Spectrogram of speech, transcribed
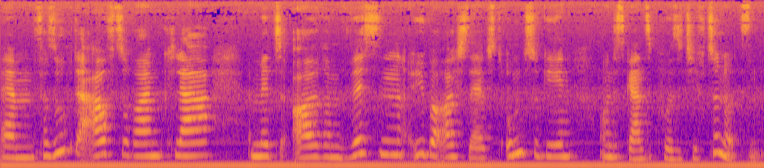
Ähm, versucht da aufzuräumen, klar mit eurem Wissen über euch selbst umzugehen und das Ganze positiv zu nutzen.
